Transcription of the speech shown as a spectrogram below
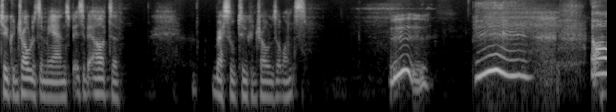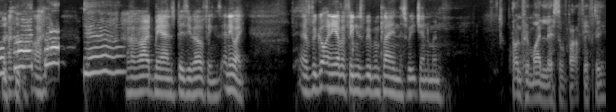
two controllers in my hands, but it's a bit hard to wrestle two controllers at once. Ooh, Oh, I, I, yeah. I had my hands busy with other things. Anyway, have we got any other things we've been playing this week, gentlemen? Done through my list of about 50.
